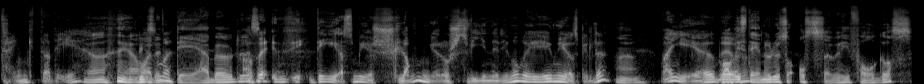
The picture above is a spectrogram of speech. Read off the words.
Trengte jeg det? Ja, ja, var Liksom, det det jeg behøvde? Altså, det er så mye slanger og svineri nå i nyhetsbildet. Hva er det? Hva hvis det er noe du så også i forgårs,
